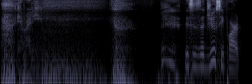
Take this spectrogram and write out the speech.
Get ready. This is a juicy part.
